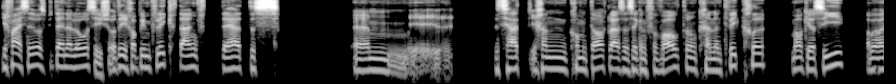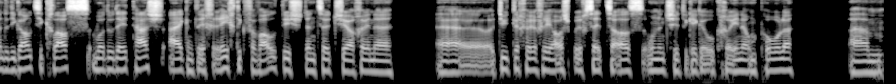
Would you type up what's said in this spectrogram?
ich weiß nicht, was bei denen los ist. Oder ich habe beim Flick gedacht, der hat das. Ähm, es hat, ich habe einen Kommentar gelesen, er sei ein Verwalter und kein Entwickler. Mag ja sein, aber wenn du die ganze Klasse, die du dort hast, eigentlich richtig verwaltest, dann solltest du ja können, äh, deutlich höhere Ansprüche setzen als Unentschieden gegen Ukraine und Polen. Ähm,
